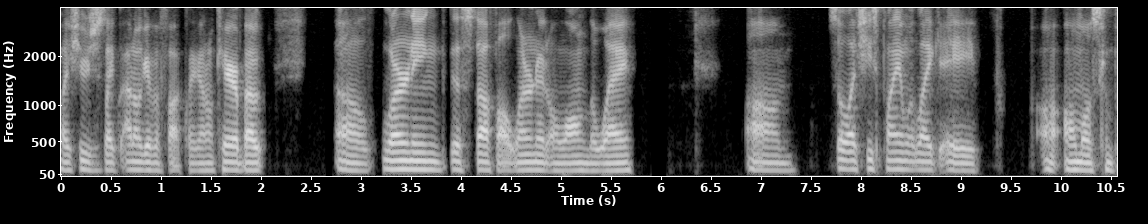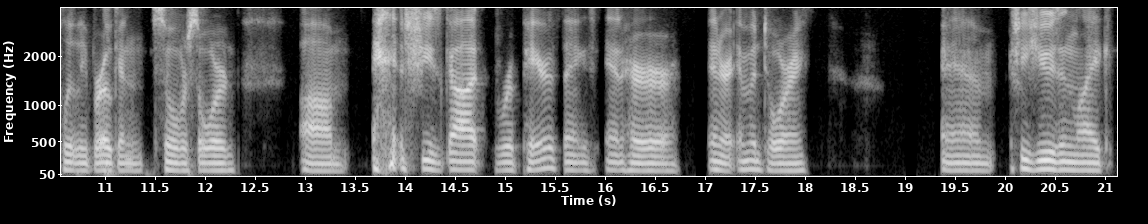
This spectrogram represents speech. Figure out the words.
Like she was just like, I don't give a fuck. Like I don't care about uh learning this stuff. I'll learn it along the way. Um, so like she's playing with like a almost completely broken silver sword. Um, and she's got repair things in her in her inventory. And she's using like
